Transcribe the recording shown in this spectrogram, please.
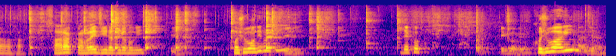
ਆਹਾ ਸਾਰਾ ਕਮਰਾ ਹੀ ਜੀਰਾ ਜੀਰਾ ਹੋ ਗਈ ਠੀਕ ਹੈ। ਖੁਸ਼ਬੂ ਆਉਂਦੀ ਫਿਰ? ਜੀ। ਦੇਖੋ। ਠੀਕ ਹੋ ਗਿਆ। ਖੁਸ਼ਬੂ ਆ ਗਈ? ਹਾਂਜੀ ਹਾਂਜੀ।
